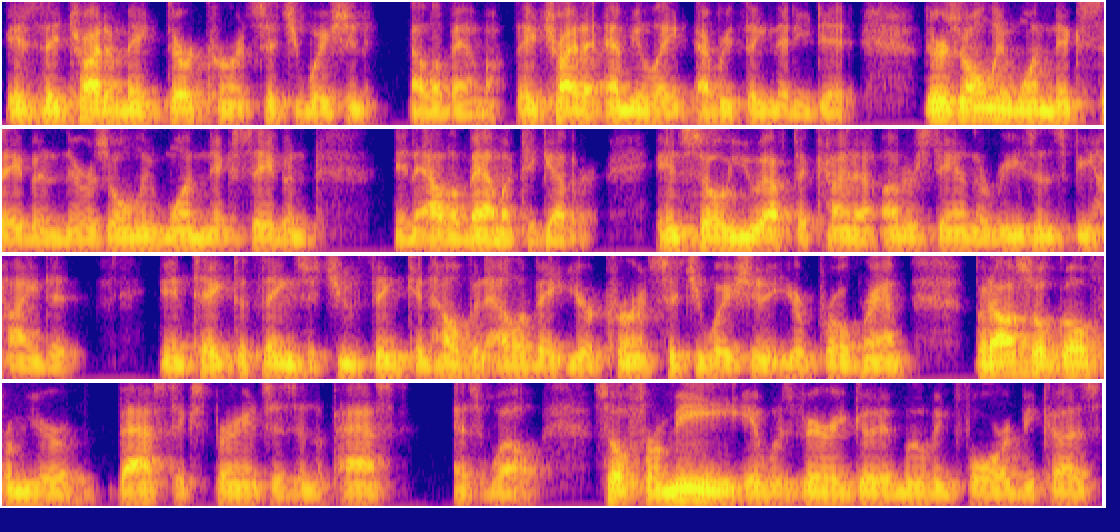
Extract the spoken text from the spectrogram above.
is they try to make their current situation Alabama. They try to emulate everything that he did. There's only one Nick Saban. There is only one Nick Saban in Alabama together. And so you have to kind of understand the reasons behind it and take the things that you think can help and elevate your current situation at your program, but also go from your vast experiences in the past as well. So for me, it was very good at moving forward because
